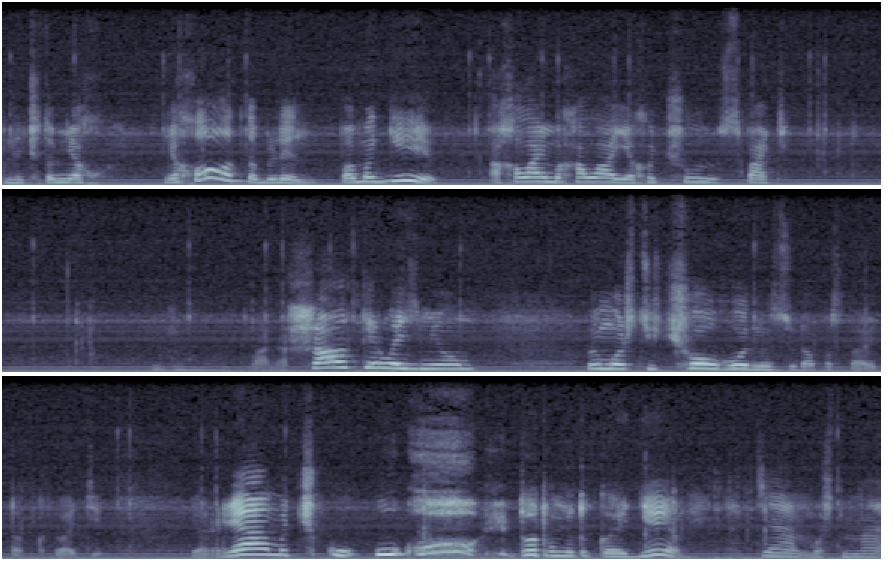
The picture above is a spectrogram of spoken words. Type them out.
Блин, что-то мне, мне холодно, блин. Помоги. Ахалай, махалай, я хочу спать. Шалкер возьмем. Вы можете что угодно сюда поставить. Так, давайте. Рямочку. О, ребята, у меня такая идея. Хотя, может, она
